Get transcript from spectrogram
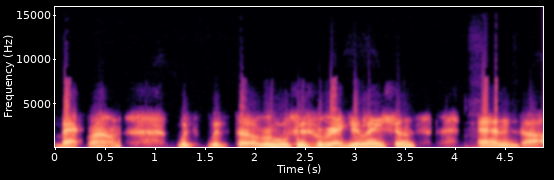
background with with uh, rules and regulations, and uh,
